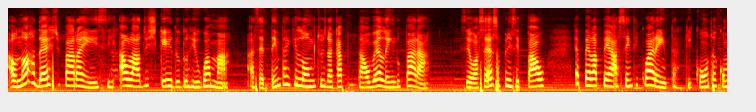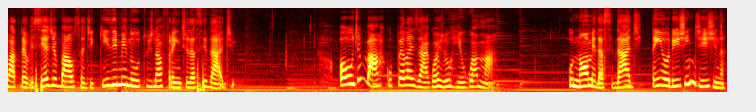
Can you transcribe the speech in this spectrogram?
ao nordeste paraense, ao lado esquerdo do rio Guamá, a 70 quilômetros da capital Belém do Pará. Seu acesso principal é pela PA 140, que conta com uma travessia de balsa de 15 minutos na frente da cidade, ou de barco pelas águas do rio Guamá. O nome da cidade tem origem indígena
